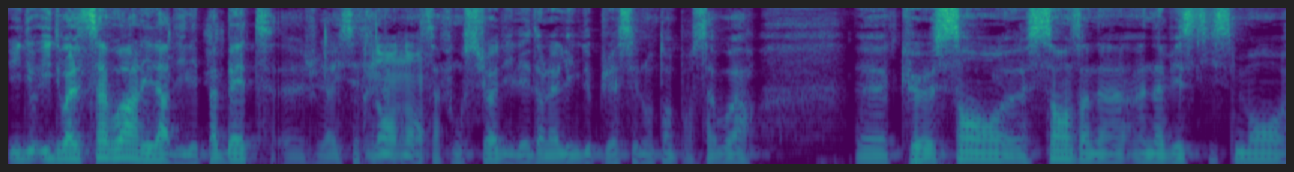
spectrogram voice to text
Il, doit le savoir, Lillard. Il n'est pas bête. Euh, je veux dire, il sait très bien comment ça fonctionne. Il est dans la ligue depuis assez longtemps pour savoir euh, que sans, euh, sans un, investissement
